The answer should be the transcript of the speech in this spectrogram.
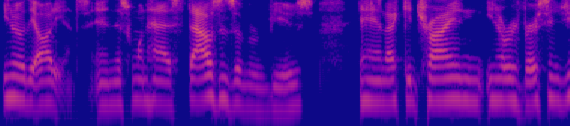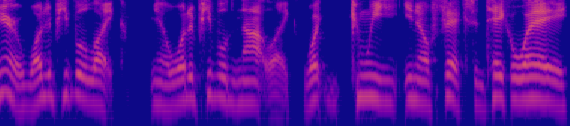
you know, the audience. And this one has thousands of reviews. And I could try and, you know, reverse engineer what did people like? You know what do people not like? What can we you know fix and take away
